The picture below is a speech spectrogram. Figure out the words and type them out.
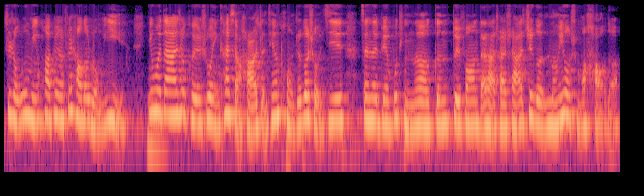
这种污名化变得非常的容易，因为大家就可以说，你看小孩儿整天捧着个手机在那边不停的跟对方打打杀杀，这个能有什么好的？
